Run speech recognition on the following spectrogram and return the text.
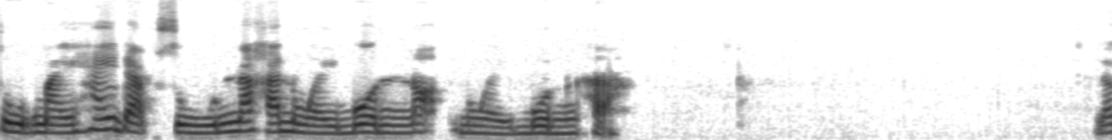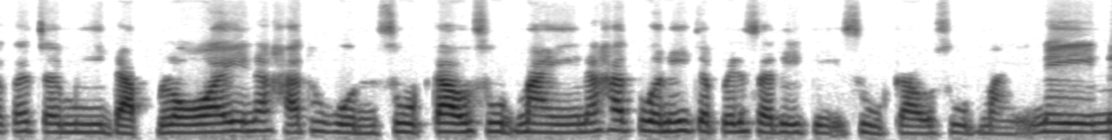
สูตรใหม่ให้ดับศูนย์นะคะ หน่วยบนเนาะหน่วยบนค่ะ แล้วก็จะมีดับร้อยนะคะ ทุกคนสูตรเก่าสูตรใหม่นะคะ ตัวนี้จะเป็นสถิติสูตรเก่าสูตรใหม่ ในใน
